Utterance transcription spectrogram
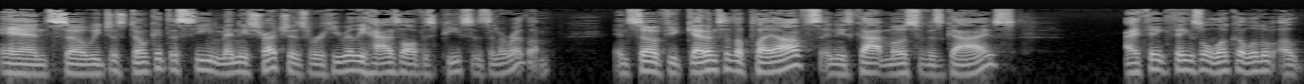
And so we just don't get to see many stretches where he really has all of his pieces in a rhythm. And so if you get him to the playoffs and he's got most of his guys, I think things will look a little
